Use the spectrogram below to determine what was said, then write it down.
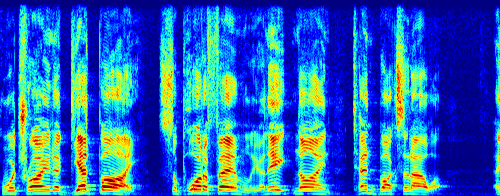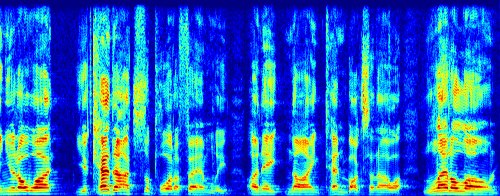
who are trying to get by, support a family on eight, nine, ten bucks an hour. And you know what? You cannot support a family on eight, nine, ten bucks an hour, let alone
